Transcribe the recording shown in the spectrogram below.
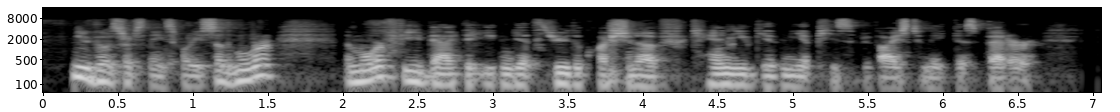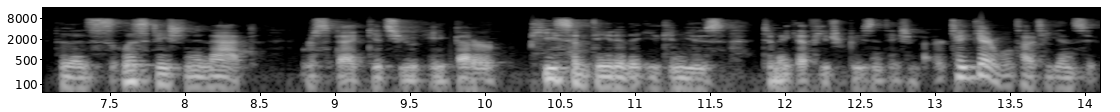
do those sorts of things for you. So the more, the more feedback that you can get through the question of, can you give me a piece of advice to make this better? The solicitation in that respect gets you a better piece of data that you can use to make that future presentation better. Take care. We'll talk to you again soon.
